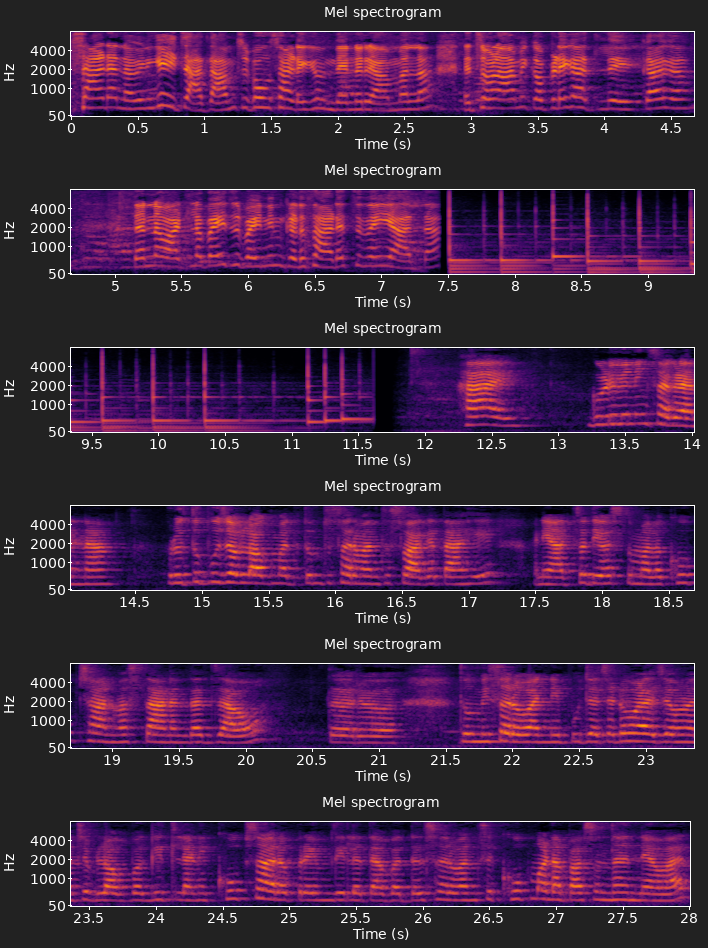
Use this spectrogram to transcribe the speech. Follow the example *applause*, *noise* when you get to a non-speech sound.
साड्या नवीन घ्यायच्या. आता आमचे भाऊ साड्या घेऊन देणार आहे आम्हाला. त्याच्यामुळे आम्ही कपडे घातले. का ग? त्यांना वाटलं पाहिजे बहिणींकडे साड्याच नाही आहे आता. हाय गुड इव्हिनिंग सगळ्यांना. ऋतुपूजा ब्लॉगमध्ये तुमचं सर्वांचं स्वागत आहे. आणि आजचा दिवस तुम्हाला खूप छान मस्त आनंदात जाओ तर तुम्ही सर्वांनी पूजाच्या डोळ्या जेवणाचे ब्लॉग बघितले आणि खूप सारं प्रेम दिलं. त्याबद्दल सर्वांचे खूप मनापासून धन्यवाद.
